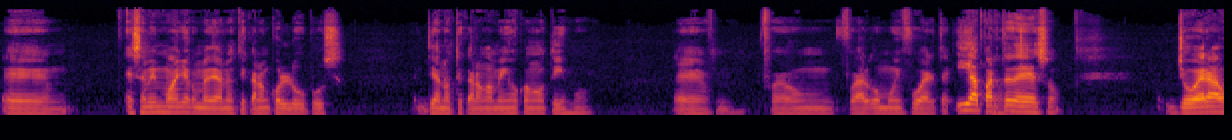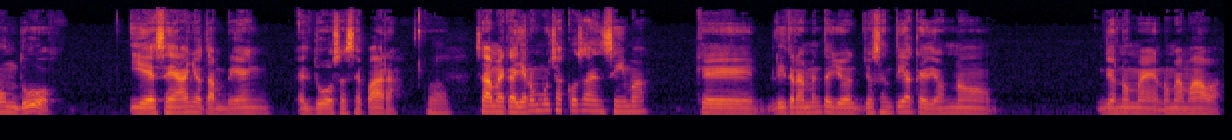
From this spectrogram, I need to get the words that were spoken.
Eh, ese mismo año que me diagnosticaron con lupus, diagnosticaron a mi hijo con autismo. Eh, fue, un, fue algo muy fuerte. Y aparte de eso, yo era un dúo. Y ese año también el dúo se separa. Wow. O sea, me cayeron muchas cosas encima que literalmente yo, yo sentía que Dios no, Dios no me, no me amaba.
